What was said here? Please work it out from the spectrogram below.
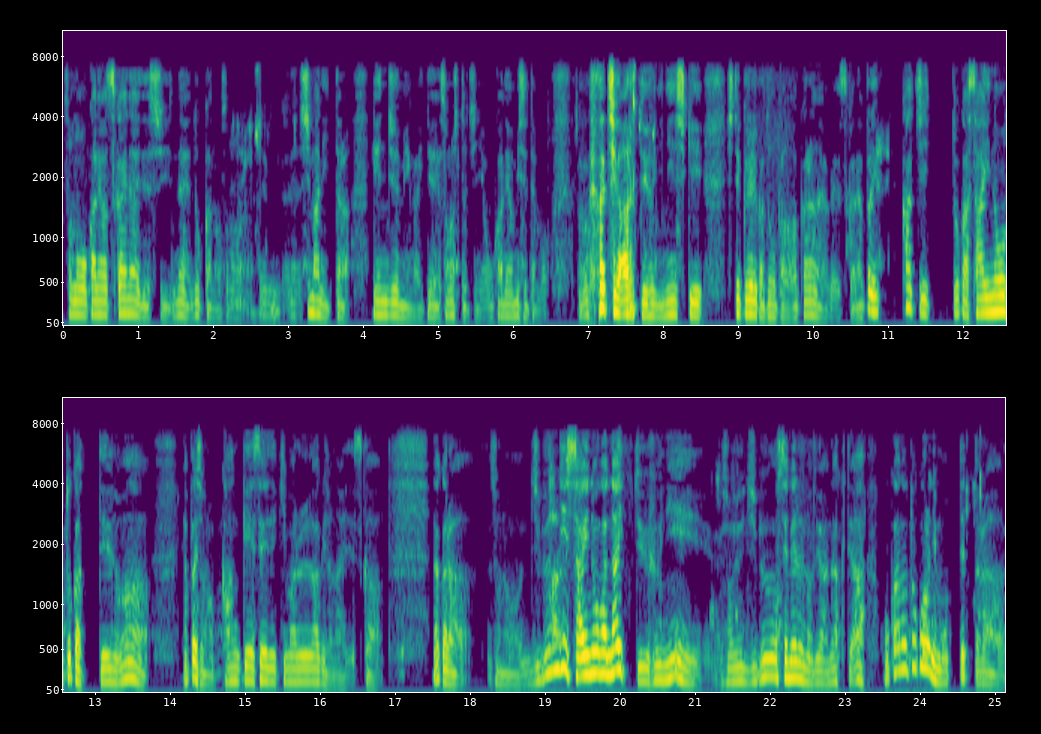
そのお金は使えないですし、ね、どっかのそのえ島に行ったら原住民がいて、その人たちにお金を見せても価値があるっていうふうに認識してくれるかどうかは分からないわけですから、やっぱり価値とか才能とかっていうのは、やっぱりその関係性で決まるわけじゃないですか。だから、その自分に才能がないっていうふうに、そういう自分を責めるのではなくて、あ他のところに持ってったら、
